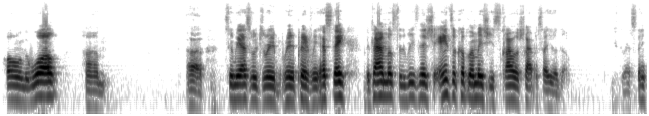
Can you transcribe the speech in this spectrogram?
hole in the wall. Um, uh, so we asked which we prayed for yesterday. The time most of the reason is she ain't a couple of mesh. She's scholar Shabbos Ayodo. Interesting.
